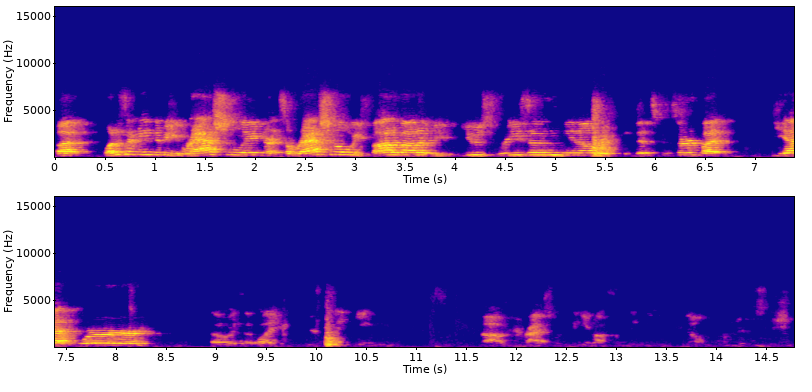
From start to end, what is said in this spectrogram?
But what does it mean to be rationally ignorant? So rational, we thought about it, we used reason, you know, we did concern, but yet we're So is it like you're thinking, uh, you're rationally thinking about something you don't understand?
